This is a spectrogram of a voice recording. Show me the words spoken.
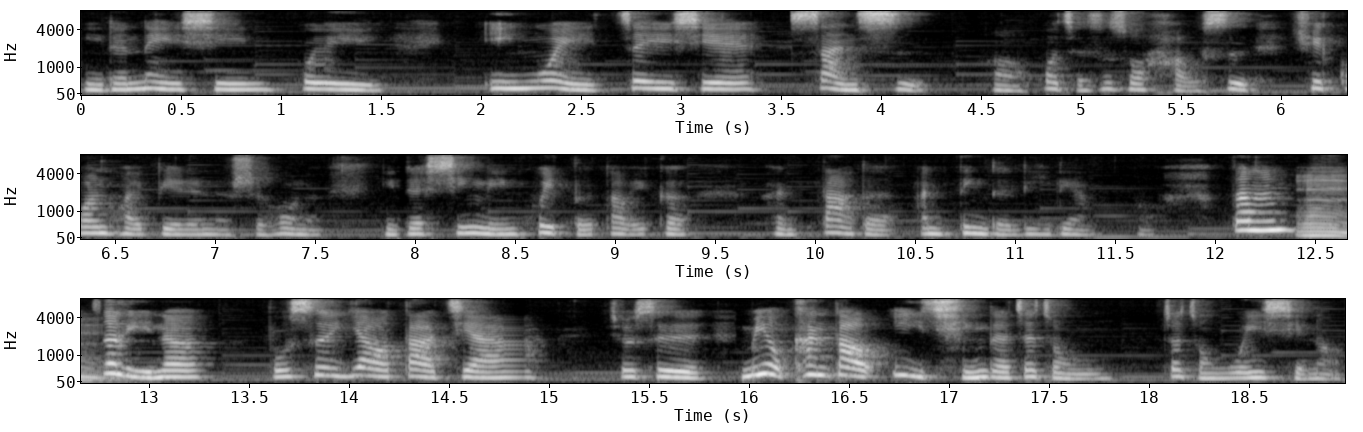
你的内心会因为这一些善事啊，或者是说好事去关怀别人的时候呢，你的心灵会得到一个很大的安定的力量啊。当然，嗯，这里呢不是要大家就是没有看到疫情的这种这种危险哦，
